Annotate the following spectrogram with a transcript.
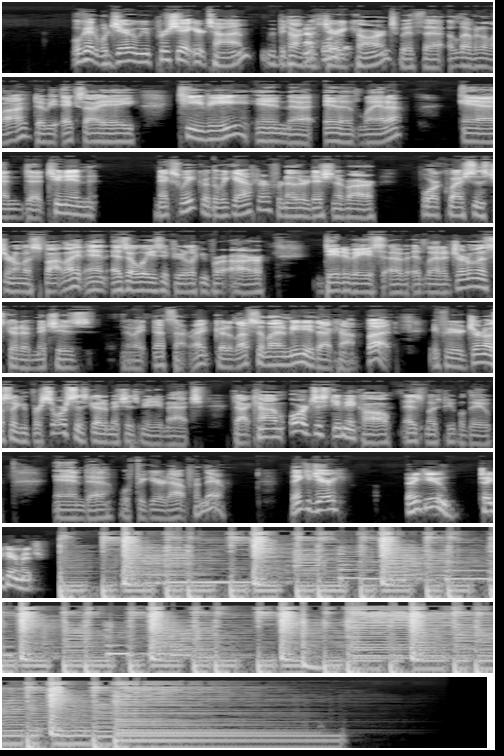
Well, good. Well, Jerry, we appreciate your time. We've been talking Absolutely. with Jerry Carnes with uh, 11 Alive, WXIA TV in uh, in Atlanta, and uh, tune in next week or the week after for another edition of our Four Questions Journalist Spotlight. And as always, if you're looking for our database of Atlanta journalists, go to Mitch's. No, wait, that's not right. Go to leftsatlantamamedia.com. But if you're a journalist looking for sources, go to mitch'smediamatch.com or just give me a call, as most people do, and uh, we'll figure it out from there. Thank you, Jerry. Thank you. Take care, Mitch.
